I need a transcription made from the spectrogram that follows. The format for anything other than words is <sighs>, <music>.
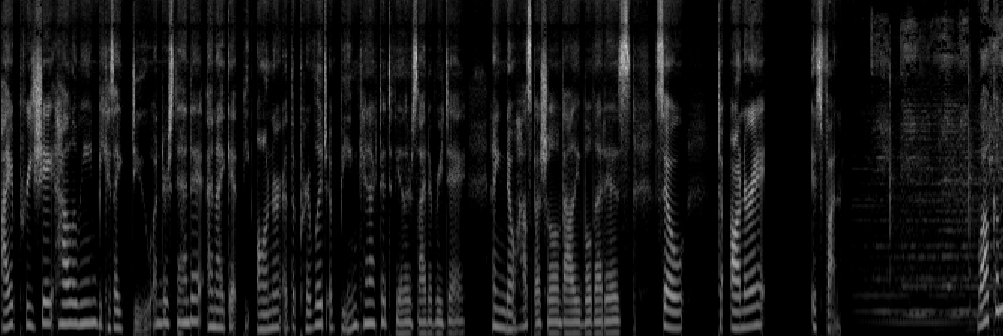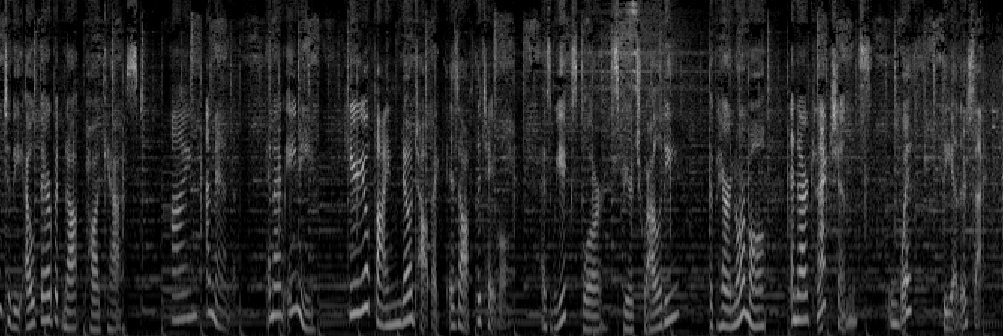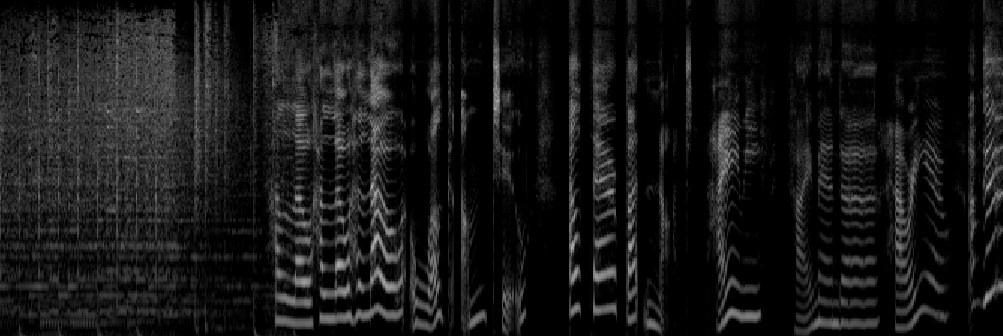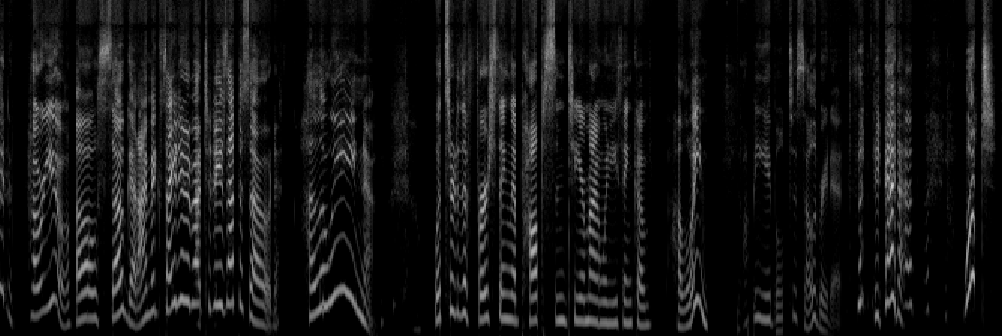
I appreciate Halloween because I do understand it and I get the honor of the privilege of being connected to the other side every day. I know how special and valuable that is. So to honor it is fun. Welcome to the Out There But Not podcast. I'm Amanda. And I'm Amy Here you'll find no topic is off the table as we explore spirituality, the paranormal, and our connections with the other side. Hello, hello, hello. Welcome to Out There But Not. Hi, Amy. Hi, Amanda. How are you? I'm good. How are you? Oh, so good. I'm excited about today's episode. Halloween. What's sort of the first thing that pops into your mind when you think of Halloween? Not being able to celebrate it. <laughs> what?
